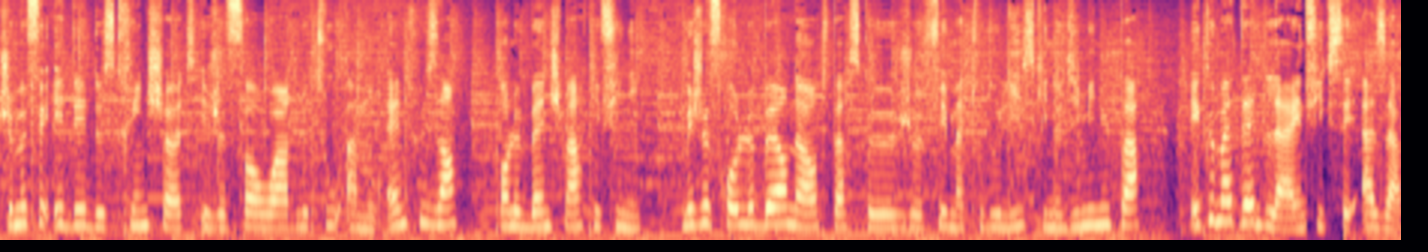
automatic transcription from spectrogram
Je me fais aider de screenshots et je forward le tout à mon N plus 1 quand le benchmark est fini. Mais je frôle le burn-out parce que je fais ma to-do list qui ne diminue pas et que ma deadline fixée à zap.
